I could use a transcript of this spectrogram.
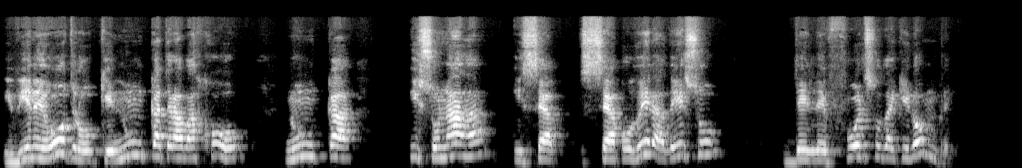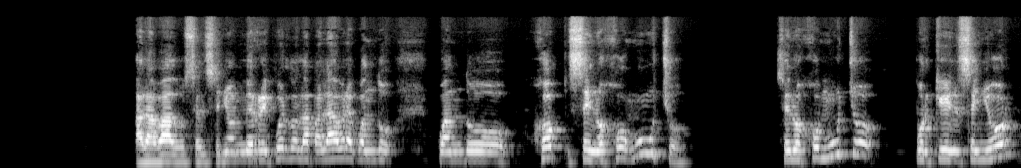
Y viene otro que nunca trabajó, nunca hizo nada y se, se apodera de eso, del esfuerzo de aquel hombre. Alabado sea el Señor. Me recuerdo la palabra cuando, cuando Job se enojó mucho. Se enojó mucho porque el Señor,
